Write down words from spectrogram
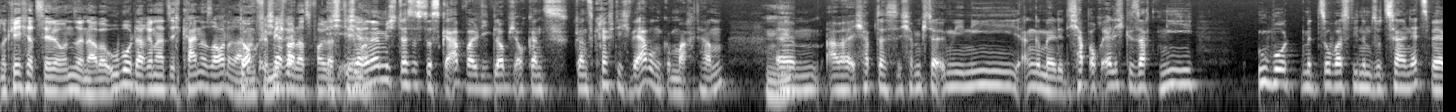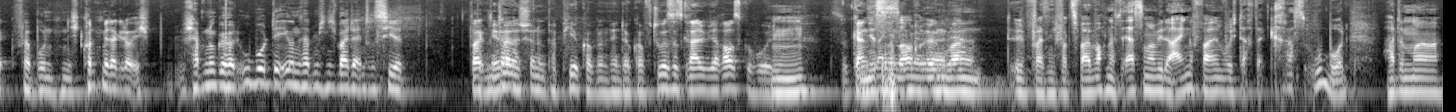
okay, ich erzähle Unsinn, aber U-Boot erinnert sich keine Sau dran. und für ich mich war das voll das ich, Ich Thema. erinnere mich, dass es das gab, weil die, glaube ich, auch ganz, ganz kräftig Werbung gemacht haben. Mhm. Ähm, aber ich habe hab mich da irgendwie nie angemeldet. Ich habe auch ehrlich gesagt nie U-Boot mit sowas wie einem sozialen Netzwerk verbunden. Ich konnte mir da, glaube ich, ich habe nur gehört U-Boot.de und es hat mich nicht weiter interessiert. War Bei mir war das schon ein Papierkopf im Hinterkopf. Du hast es gerade wieder rausgeholt. Mhm. So Mir ist das auch irgendwann, ich weiß nicht, vor zwei Wochen das erste Mal wieder eingefallen, wo ich dachte, krass, U-Boot hatte mal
